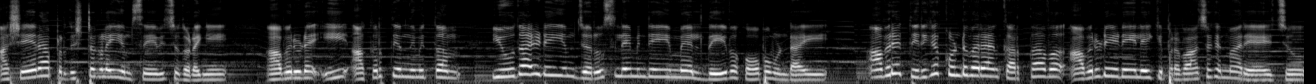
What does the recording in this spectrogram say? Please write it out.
അശേരാ പ്രതിഷ്ഠകളെയും സേവിച്ചു തുടങ്ങി. അവരുടെ ഈ അകൃത്യം നിമിത്തം യൂതായുടെയും ജെറൂസലേമിന്റെയും മേൽ ദൈവകോപമുണ്ടായി. അവരെ തിരികെ കൊണ്ടുവരാൻ കർത്താവ് അവരുടെ ഇടയിലേക്ക് പ്രവാചകന്മാരെ അയച്ചു.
